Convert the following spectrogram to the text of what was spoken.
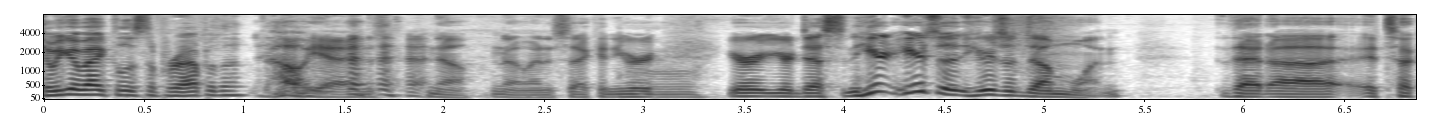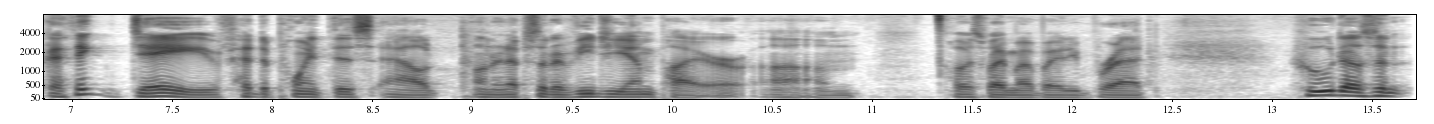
Can we go back to listen to PaRappa then? Oh yeah, no, no. In a second, you're you're you're destined. Here, here's a here's a dumb one that uh, it took. I think Dave had to point this out on an episode of VG Empire, um, hosted by my buddy Brett. Who doesn't?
